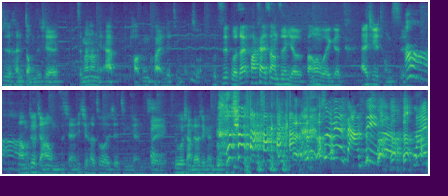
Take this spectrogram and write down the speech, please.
就是很懂这些怎么样让你 app 跑更快的这些 team 合作。嗯、我之我在 Podcast 上真的有访问我一个 IG 的同事，哦，哦，然后我们就讲到我们之前一起合作的一些经验，所以如果想了解更多，顺便打自己的来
